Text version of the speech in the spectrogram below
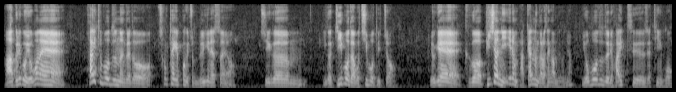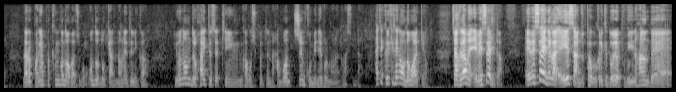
아 그리고 요번에 화이트보드는 그래도 선택의 폭이 좀 늘긴 했어요. 지금 이거 D보드하고 G보드 있죠? 요게 그거 Vision이 이름 바뀌었는 거라 생각하면 되거든요. 요 보드들이 화이트 세팅이고 나는 방열판 큰 거 넣어가지고 온도 높게 안 나오는 애들이니까 요 놈들 화이트 세팅 가고 싶을 때는 한 번쯤 고민해볼 만한 것 같습니다. 하여튼 그렇게 생각하고 넘어갈게요. 자 그 다음에 MSI입니다. MSI 내가 AS 안 좋다고 그렇게 노래 부르기는 하는데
